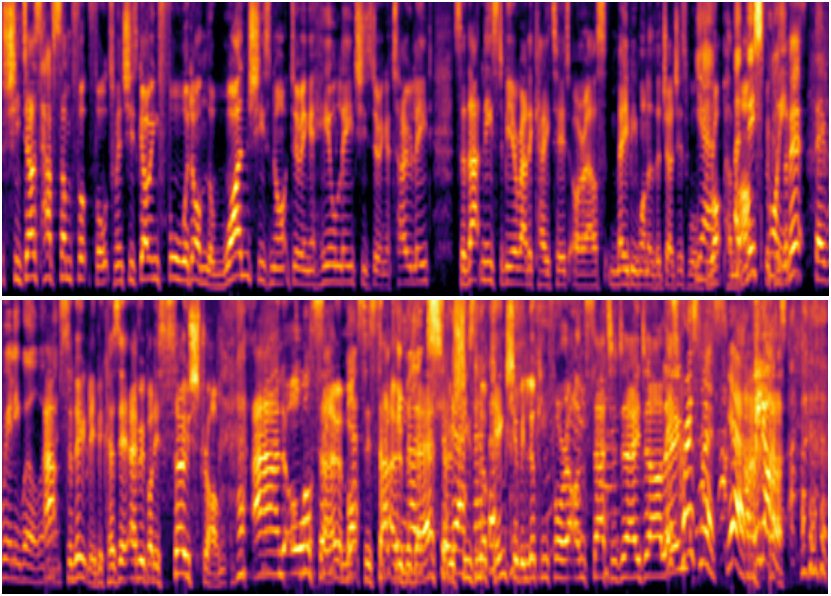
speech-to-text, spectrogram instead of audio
she does have some foot faults. When she's going forward on the one, she's not doing a heel lead, she's doing a toe lead. So that needs to be eradicated, or else maybe one of the judges will yeah. drop her marks because point, of it. They really will, Absolutely, they? because it, everybody's so strong. and also, Motsi, and Motsi's yeah, sat over notes. there, so yeah. she's looking. She'll be looking for it on Saturday, darling. It's Christmas, yeah, he knows.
